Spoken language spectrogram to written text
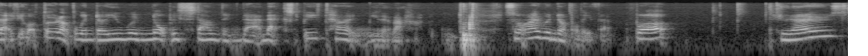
that if you got thrown out the window, you would not be standing there next to me telling me that that happened. So I would not believe it. But who knows?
